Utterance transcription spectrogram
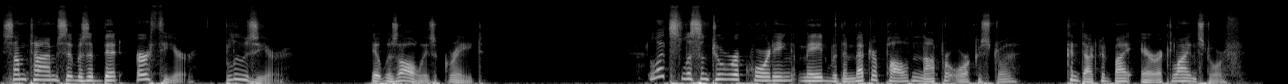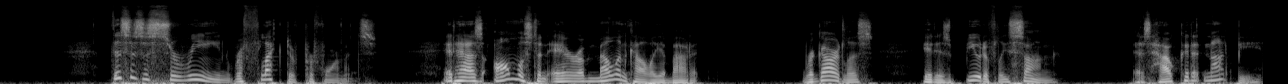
Sometimes it was a bit earthier, bluesier. It was always great. Let's listen to a recording made with the Metropolitan Opera Orchestra, conducted by Erich Leinsdorf. This is a serene, reflective performance. It has almost an air of melancholy about it. Regardless, it is beautifully sung, as how could it not be?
